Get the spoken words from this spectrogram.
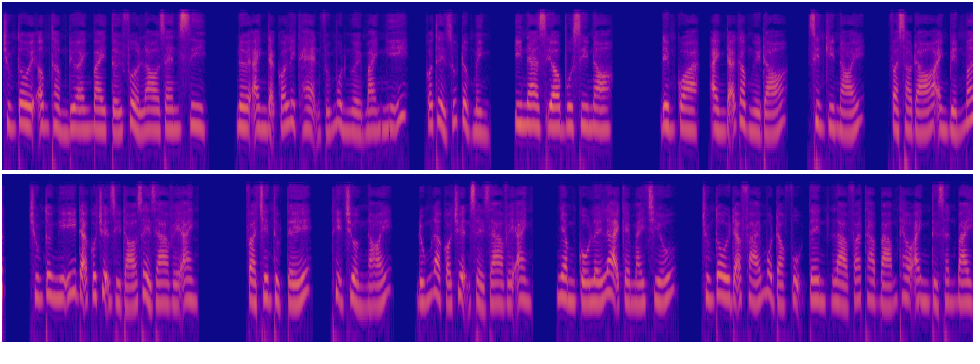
Chúng tôi âm thầm đưa anh bay tới Florence, nơi anh đã có lịch hẹn với một người mà anh nghĩ có thể giúp được mình Inazio Busino. Đêm qua anh đã gặp người đó xin Sinki nói, và sau đó anh biến mất. Chúng tôi nghĩ đã có chuyện gì đó xảy ra với anh. Và trên thực tế, thị trưởng nói, đúng là có chuyện xảy ra với anh. Nhằm cố lấy lại cái máy chiếu, chúng tôi đã phái một đặc vụ tên là Vatha bám theo anh từ sân bay.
